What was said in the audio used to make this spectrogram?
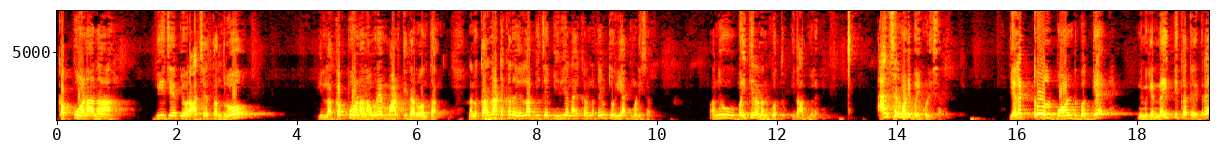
ಕಪ್ಪು ಹಣನ ಬಿಜೆಪಿ ಅವ್ರ ಆಚೆ ತಂದ್ರು. ಇಲ್ಲ, ಕಪ್ಪು ಹಣನ ಅವರೇ ಮಾಡ್ತಿದ್ದಾರೋ ಅಂತ. ನಾನು ಕರ್ನಾಟಕದ ಎಲ್ಲ ಬಿಜೆಪಿ ಹಿರಿಯ ನಾಯಕರನ್ನ ದಯವಿಟ್ಟು ರಿಯಾಕ್ಟ್ ಮಾಡಿ ಸರ್. ನೀವು ಬೈತೀರಾ ನನಗೆ ಗೊತ್ತು ಇದಾದ್ಮೇಲೆ. ಆನ್ಸರ್ ಮಾಡಿ ಬೈಕೊಳ್ಳಿ ಸರ್. ಎಲೆಕ್ಟ್ರೋಲ್ ಬಾಂಡ್ ಬಗ್ಗೆ ನಿಮಗೆ ನೈತಿಕತೆ ಇದ್ರೆ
